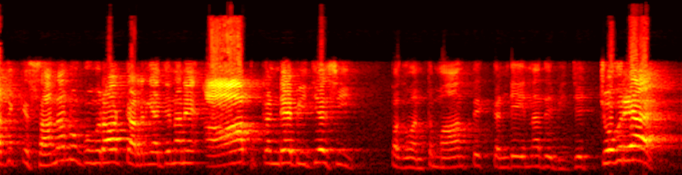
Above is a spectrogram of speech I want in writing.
ਅੱਜ ਕਿਸਾਨਾਂ ਨੂੰ ਗੁੰਮਰਾਹ ਕਰ ਰਹੀਆਂ, ਜਿਨ੍ਹਾਂ ਨੇ ਆਪ ਕੰਡੇ ਬੀਜੇ ਸੀ, ਭਗਵੰਤ ਮਾਨ ਤੇ ਕੰਡੇ ਇਹਨਾਂ ਦੇ ਬੀਜੇ ਚੁਗ ਰਿਹਾ ਹੈ।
